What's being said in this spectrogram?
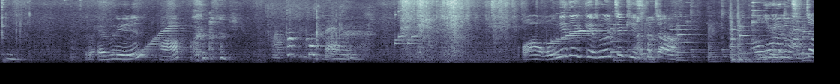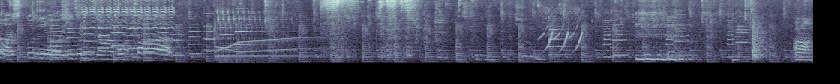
그리고 에블린 밥. 아, 타코벨. 와 언니들께 솔직히 진짜 이거 이거 진짜 맛있거든요. 이거 덮밥. 아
